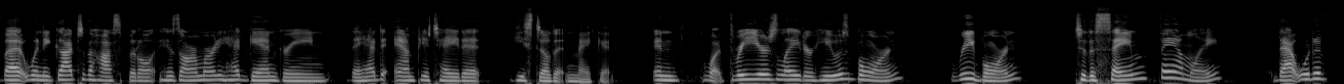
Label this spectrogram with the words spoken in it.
but when he got to the hospital his arm already had gangrene. They had to amputate it. He still didn't make it. And what 3 years later he was born reborn to the same family. That would have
